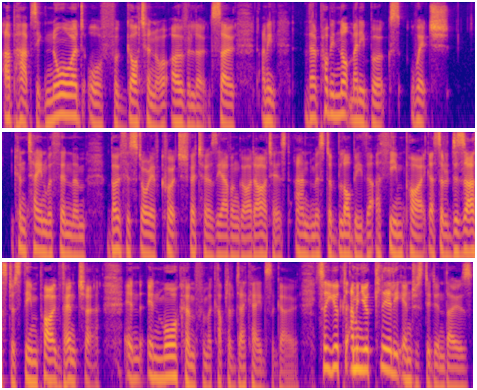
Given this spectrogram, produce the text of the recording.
are perhaps ignored or forgotten or overlooked. So, I mean, there are probably not many books which contain within them both the story of Kurt Schwitter the avant-garde artist and Mr. Blobby, the, a theme park, a sort of disastrous theme park venture in, in Morecambe from a couple of decades ago. So you're, I mean, you're clearly interested in those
